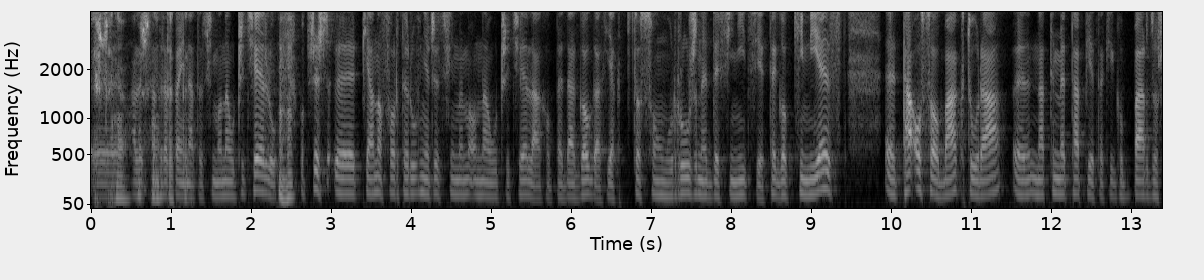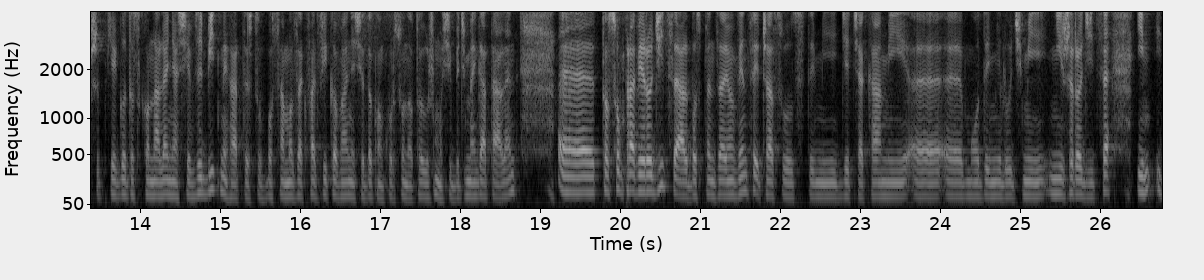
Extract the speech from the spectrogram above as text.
e, nie, Aleksandra tak, Pejna, tak. to jest film o nauczycielu, mhm. bo przecież e, Piano Forte również jest filmem o nauczycielach, o pedagogach, jak to są różne definicje tego, kim jest ta osoba, która e, na tym etapie takiego bardzo szybkiego doskonalenia się wybitnych artystów, bo samo zakwalifikowanie się do konkursu, no to już musi być mega talent, e, to są prawie rodzice albo spędzają więcej czasu z tymi dzieciakami, młodymi ludźmi niż rodzice. I, i,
